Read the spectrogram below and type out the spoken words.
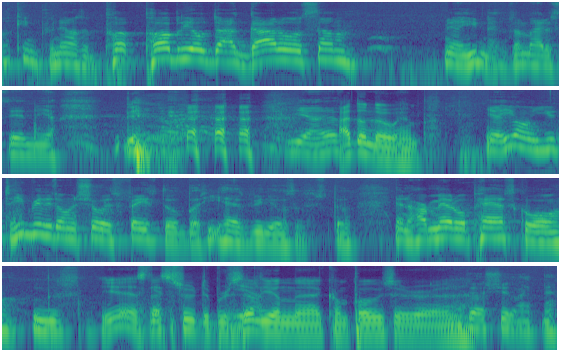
I can't pronounce it. Pu- Publio Delgado or something. Yeah, he somebody said yeah. yeah, I don't know him. yeah. He on YouTube. He really don't show his face though, but he has videos of stuff. And Hermeto Pascoal, who's Yes, that's true. The Brazilian uh, composer. Uh, does shit like that.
